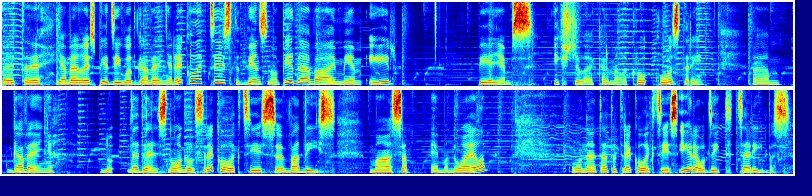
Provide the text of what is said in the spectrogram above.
Bet, eh, ja vēlaties piedzīvot gavēņa rekolekcijas, tad viens no piedāvājumiem ir pieejams Ikšķilē, Karmela klosterī. Um, gavēņa nu, nedēļas nogalas rekolekcijas vadīs māsa Emanuela. Un eh, tātad rekolekcijas ieraudzīt cerības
